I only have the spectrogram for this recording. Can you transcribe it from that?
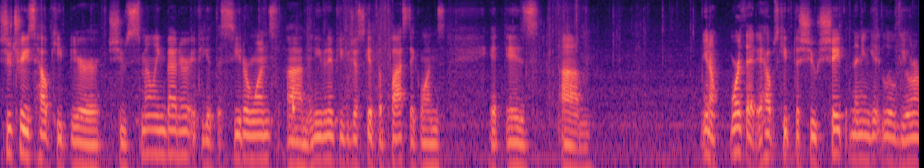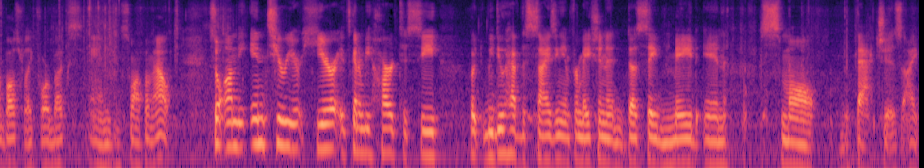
shoe trees help keep your shoes smelling better if you get the cedar ones. Um, and even if you just get the plastic ones, it is um, you know, worth it. It helps keep the shoe shape, and then you can get little deodorant balls for like four bucks, and you can swap them out. So on the interior here, it's going to be hard to see, but we do have the sizing information, and it does say made in small batches. I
